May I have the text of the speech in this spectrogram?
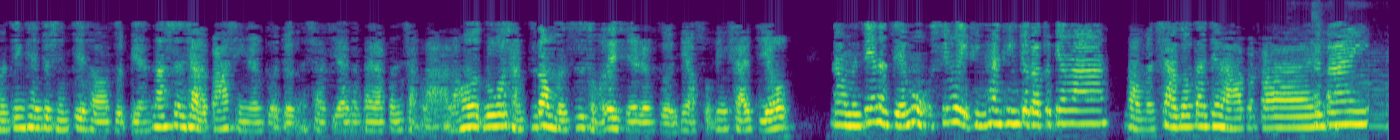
我们今天就先介绍到这边，那剩下的八型人格就等下集来跟大家分享啦。然后如果想知道我们是什么类型的人格，一定要锁定下一集哦。那我们今天的节目心理停看听就到这边啦，那我们下周再见啦，拜拜，拜拜。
